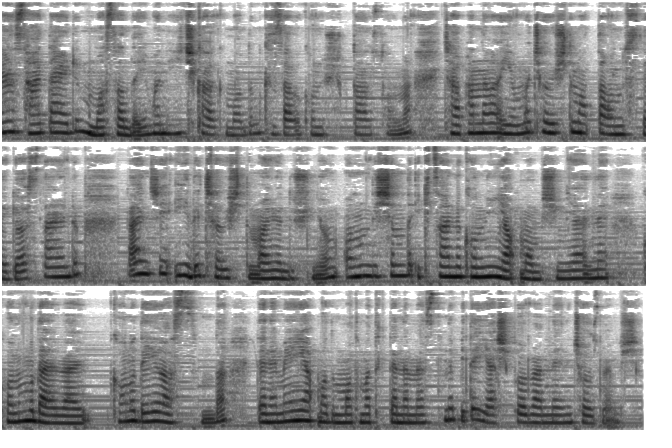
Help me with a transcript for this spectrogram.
Ben saatlerdir masadayım. Hani hiç kalkmadım kızlarla konuştuktan sonra. Çarpanlara ayırma çalıştım. Hatta onu size gösterdim. Bence iyi de çalıştım öyle düşünüyorum. Onun dışında iki tane konuyu yapmamışım. Yani konumu derler konu değil aslında. Denemeyi yapmadım matematik denemesinde. Bir de yaş problemlerini çözmemişim.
